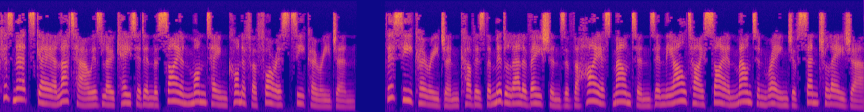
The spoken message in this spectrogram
Kuznetsky Alatau is located in the Sayan montane conifer forests ecoregion. This ecoregion covers the middle elevations of the highest mountains in the Altai-Sayan mountain range of Central Asia.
